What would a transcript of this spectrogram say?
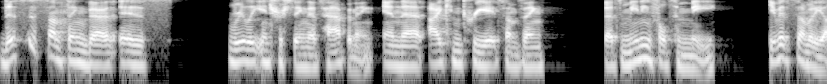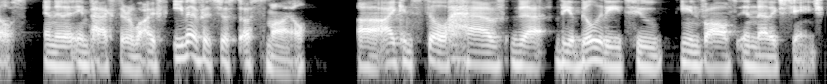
this is something that is really interesting that's happening and that I can create something that's meaningful to me, give it to somebody else, and then it impacts their life. Even if it's just a smile, uh, I can still have that the ability to be involved in that exchange.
